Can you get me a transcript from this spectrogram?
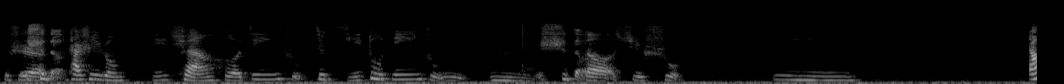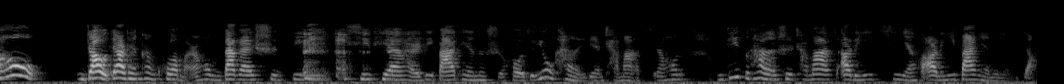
就是是的，它是一种集权和精英主，就极度精英主义，嗯，是的的叙述。嗯，然后你知道我第二天看哭了嘛？然后我们大概是第 七天还是第八天的时候，就又看了一遍查马斯。然后我们第一次看的是查马斯二零一七年和二零一八年的演讲，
